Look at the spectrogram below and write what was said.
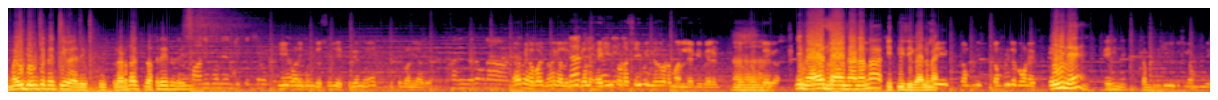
ਮਈ ਜੂਨ ਚ ਫਿਰ ਕੀ ਹੋਇਆ ਜੀ? ਫਲੱਡ ਦਾ ਦੱਸ ਰਹੇ ਤੁਸੀਂ? ਪਾਣੀ ਪੋਣੇ ਦਿੱਕਤ ਸਰ ਕੀ ਪਾਣੀ ਪੂਣੀ ਦੱਸੋ ਜੀ ਇੱਕ ਦਿਨ ਹੈ ਕਿੱਥੇ ਪਾਣੀ ਆ ਗਿਆ। ਹਾਂਜੀ ਸਰ ਆਪਣਾ ਐਵੇਂ ਹਵਾ 'ਚ ਨਾ ਗੱਲ ਨਹੀਂ, ਕੀ ਗੱਲ ਹੈਗੀ ਤੁਹਾਡਾ 6 ਮਹੀਨੇ ਦਾ ਤੁਹਾਡਾ ਮੰਨ ਲਿਆ ਕਿ ਵੈਲਿਡ। ਹੋਵੇਗਾ ਨਹੀਂ ਮੈਂ ਮੈਂ ਇਹਨਾਂ ਨਾਲ ਨਾ ਕੀਤੀ ਸੀ ਗੱਲ ਮੈਂ ਤੁਸੀਂ ਕੰਪਨੀ ਕੰਪਨੀ ਦਾ ਕੌਣ ਹੈ? ਇਹੀ ਨੇ ਇਹੀ ਨੇ ਕੰਪਨੀ ਕੀ ਤੁਸੀਂ ਕੰਪਨੀ ਦੇ।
